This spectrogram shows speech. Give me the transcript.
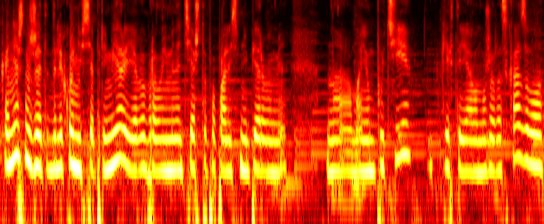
Конечно же, это далеко не все примеры. Я выбрала именно те, что попались мне первыми на моем пути. Каких-то я вам уже рассказывала.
